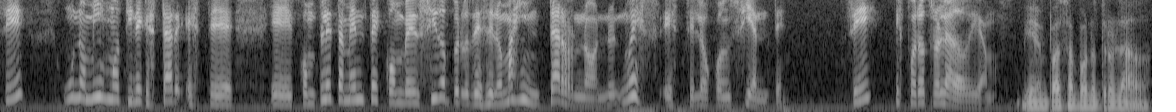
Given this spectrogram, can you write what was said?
¿sí? Uno mismo tiene que estar este, eh, completamente convencido, pero desde lo más interno, no, es este, lo consciente, ¿sí? Es por otro lado, digamos. Bien, pasa por otro lado.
